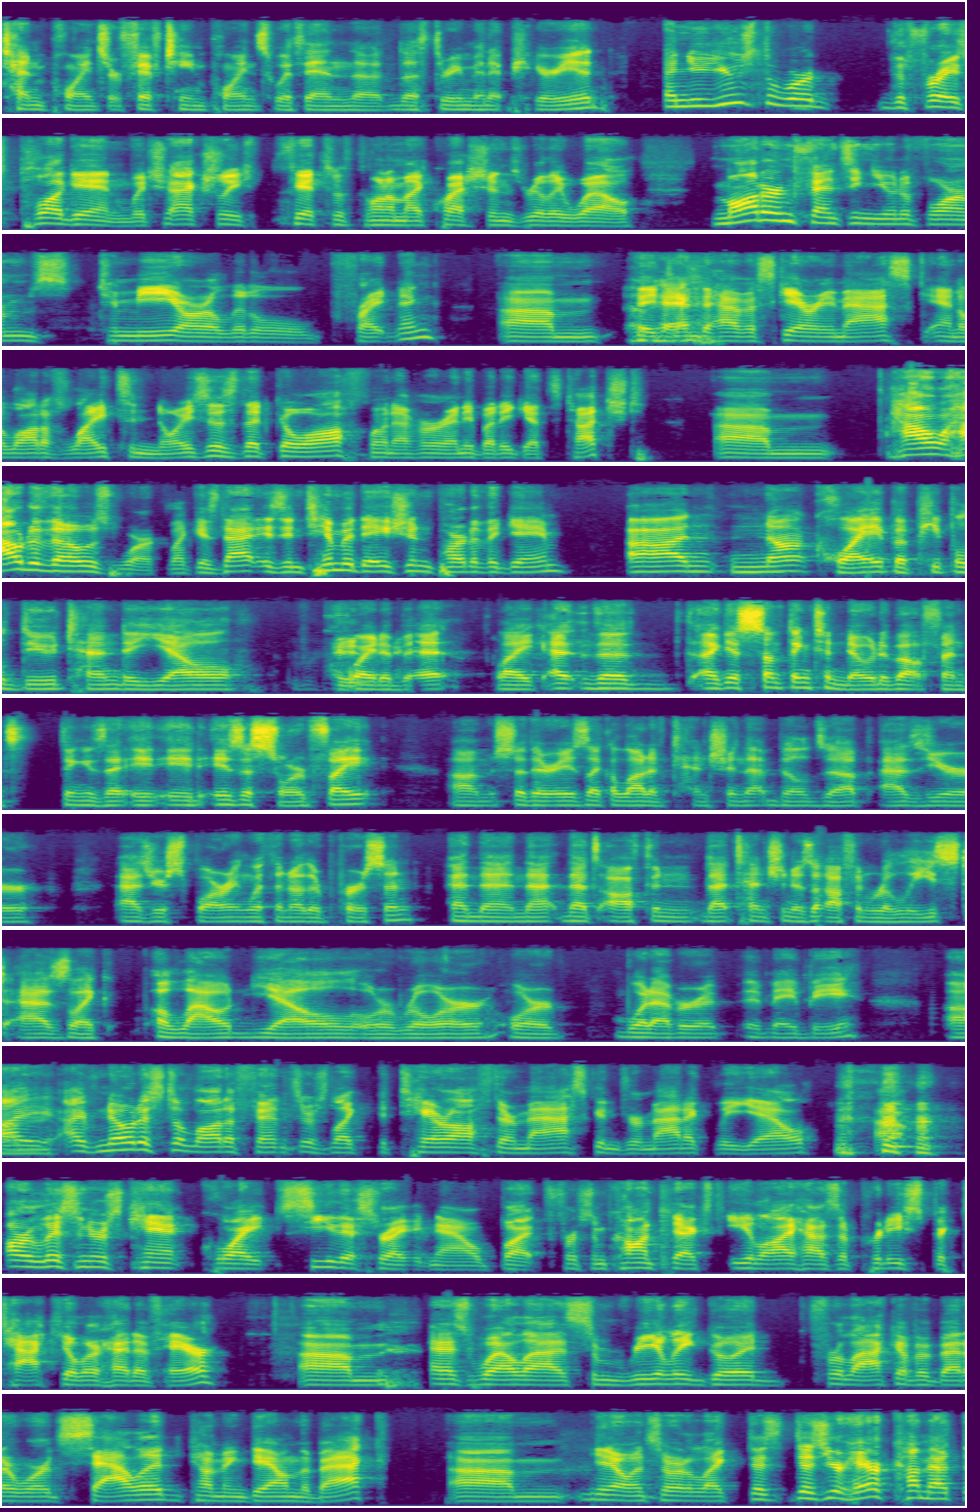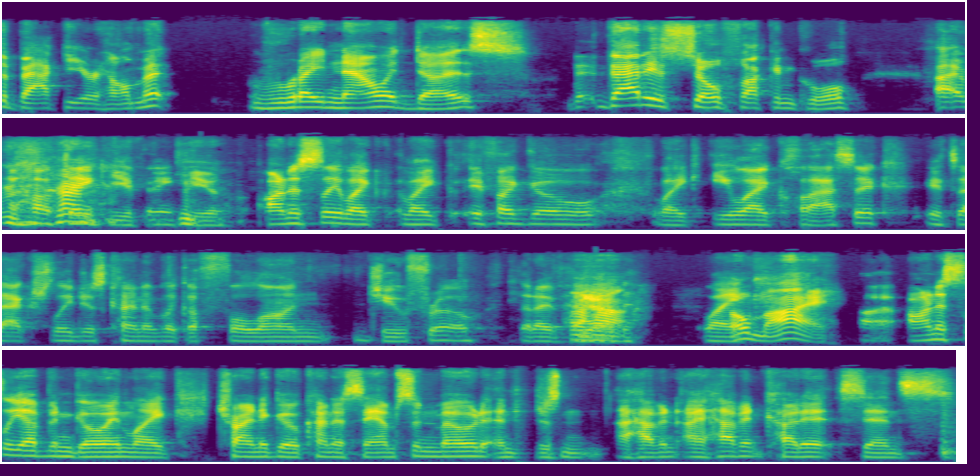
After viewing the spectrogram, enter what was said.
10 points or 15 points within the, the three minute period. And you use the word, the phrase plug in, which actually fits with one of my questions really well. Modern fencing uniforms to me are a little frightening. Um, they okay. tend to have a scary mask and a lot of lights and noises that go off whenever anybody gets touched. Um, how how do those work? Like, is that is intimidation part of the game? Uh, not quite, but people do tend to yell quite a bit. Like uh, the, I guess something to note about fencing is that it, it is a sword fight. Um, so there is like a lot of tension that builds up as you're as you're sparring with another person, and then that that's often that tension is often released as like a loud yell or roar or whatever it, it may be. Um, I, I've noticed a lot of fencers like to tear off their mask and dramatically yell. Uh, our listeners can't quite see this right now, but for some context, Eli has a pretty spectacular head of hair, um, as well as some really good, for lack of a better word, salad coming down the back. Um, you know, and sort of like, does does your hair come out the back of your helmet? Right now, it does. Th- that is so fucking cool. Oh, thank you, thank you. Honestly, like like if I go like Eli Classic, it's actually just kind of like a full on Jewfro that I've had. Uh-huh. Like, oh my! Uh, honestly, I've been going like trying to go kind of Samson mode, and just I haven't I haven't cut it since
